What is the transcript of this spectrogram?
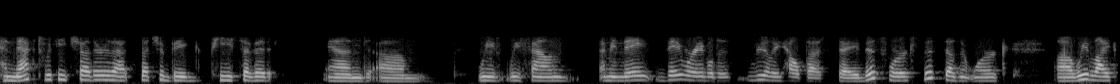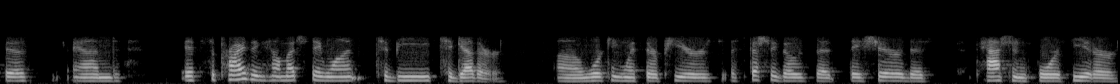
connect with each other. That's such a big piece of it. And um, we we found, I mean, they, they were able to really help us say, this works, this doesn't work, uh, we like this. And it's surprising how much they want to be together, uh, working with their peers, especially those that they share this passion for theater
